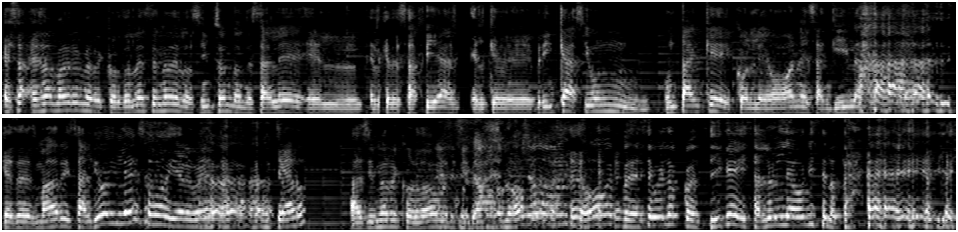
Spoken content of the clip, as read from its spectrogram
Esa, esa madre me recordó la escena de Los Simpsons donde sale el, el que desafía, el, el que brinca así un, un tanque con leones, anguilas, que se desmadra y salió ileso y el güey puteado. Así me recordó. güey. Necesitamos No, pero, no, güey, pero ese güey lo consigue y sale un león y se lo trae.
